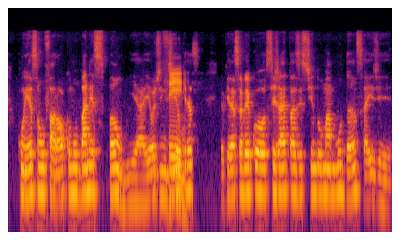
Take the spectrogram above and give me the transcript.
conheçam o farol como Banespão. E aí, hoje em Sim. dia, eu queria, eu queria saber se já está existindo uma mudança aí de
